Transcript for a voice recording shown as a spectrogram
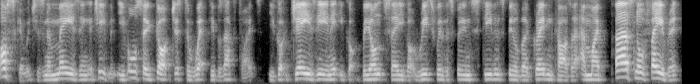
Oscar, which is an amazing achievement. You've also got, just to whet people's appetites, you've got Jay Z in it, you've got Beyonce, you've got Reese Witherspoon, Steven Spielberg, Graydon Carter, and my personal favorite,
